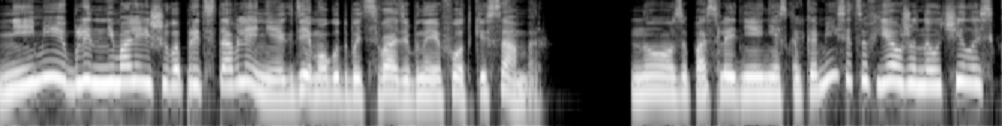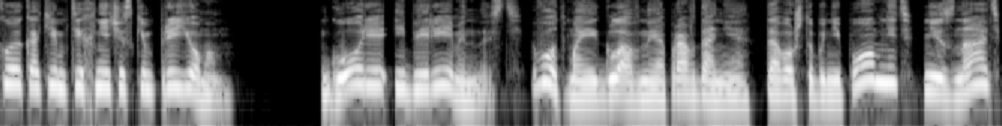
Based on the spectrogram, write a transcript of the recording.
Не имею, блин, ни малейшего представления, где могут быть свадебные фотки Саммер. Но за последние несколько месяцев я уже научилась кое-каким техническим приемам. Горе и беременность — вот мои главные оправдания того, чтобы не помнить, не знать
